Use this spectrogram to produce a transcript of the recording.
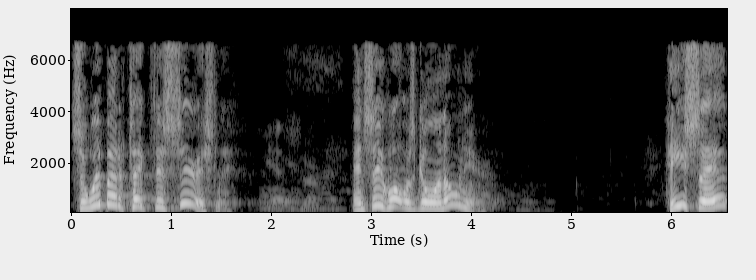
So we better take this seriously and see what was going on here. He said,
